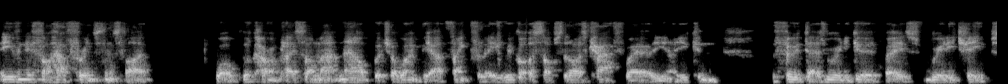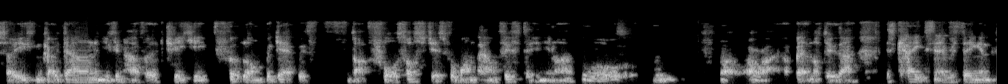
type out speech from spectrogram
even if I have, for instance, like well, the current place I'm at now, which I won't be at, thankfully, we've got a subsidised calf where you know you can the food there is really good, but it's really cheap. So you can go down and you can have a cheeky foot long baguette with like four sausages for one pound fifty, and you're like, whoa, all right, I better not do that. There's cakes and everything. And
